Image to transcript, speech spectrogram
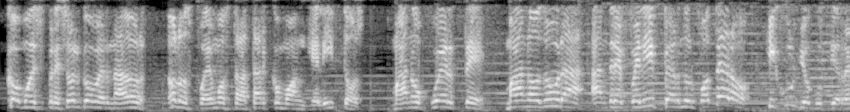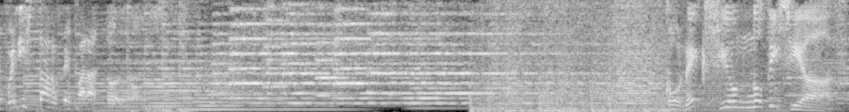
Como expresó el gobernador, no los podemos tratar como angelitos. Mano fuerte, mano dura, André Felipe Arnulfotero y Julio Gutiérrez. Feliz tarde para todos. Conexión Noticias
